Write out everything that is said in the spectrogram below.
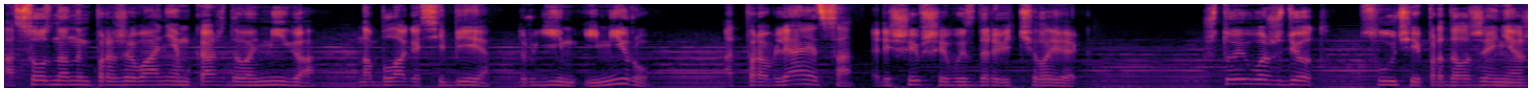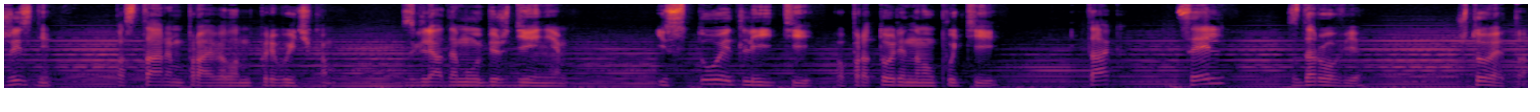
осознанным проживанием каждого мига на благо себе, другим и миру, отправляется решивший выздороветь человек. Что его ждет в случае продолжения жизни по старым правилам и привычкам, взглядам и убеждениям, и стоит ли идти по проторенному пути. Итак, цель – здоровье. Что это?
